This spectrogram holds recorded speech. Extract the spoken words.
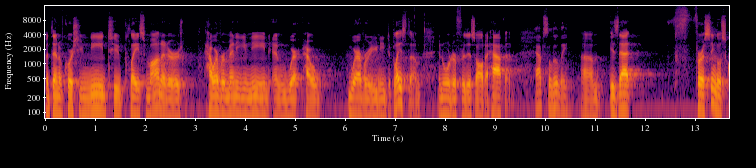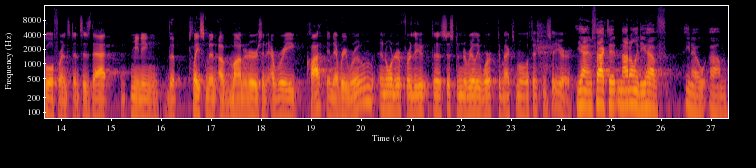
but then of course you need to place monitors, however many you need, and where, how, wherever you need to place them in order for this all to happen. Absolutely. Um, is that for a single school, for instance? Is that meaning the placement of monitors in every class, in every room in order for the, the system to really work to maximal efficiency or? Yeah, in fact, it, not only do you have, you know, um,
